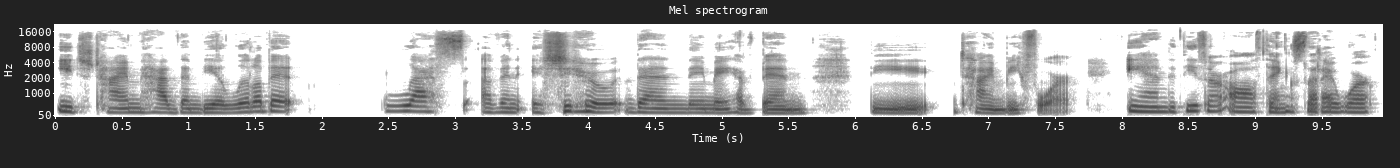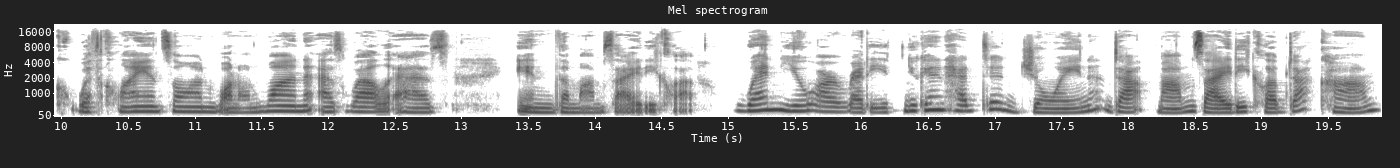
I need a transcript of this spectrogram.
each time have them be a little bit less of an issue than they may have been the time before. And these are all things that I work with clients on one on one as well as in the Momxiety Club. When you are ready, you can head to join.momxietyclub.com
